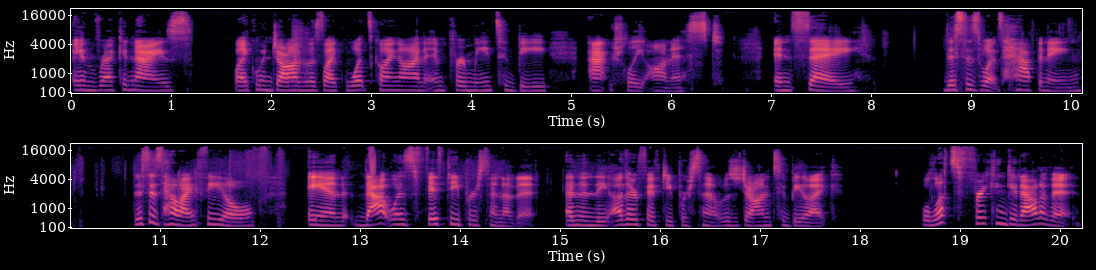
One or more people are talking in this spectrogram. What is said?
and recognize like when John was like, What's going on? And for me to be actually honest and say, This is what's happening. This is how I feel. And that was 50% of it. And then the other 50% was John to be like, well, let's freaking get out of it.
